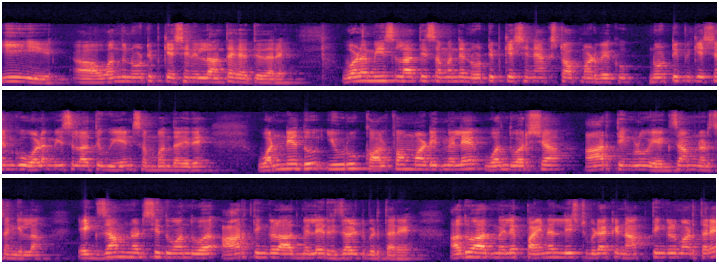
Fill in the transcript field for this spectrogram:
ಈ ಒಂದು ನೋಟಿಫಿಕೇಶನ್ ಇಲ್ಲ ಅಂತ ಹೇಳ್ತಿದ್ದಾರೆ. ಒಳ ಮೀಸಲಾತಿ ಸಂಬಂಧ ನೋಟಿಫಿಕೇಶನ್ ಯಾಕೆ ಸ್ಟಾಪ್ ಮಾಡಬೇಕು? ನೋಟಿಫಿಕೇಶನ್ಗೂ ಒಳ ಮೀಸಲಾತಿಗೂ ಏನು ಸಂಬಂಧ ಇದೆ? ಒಂದನೇದು, ಇವರು ಕಾಲ್ಫಾರ್ಮ್ ಮಾಡಿದ ಮೇಲೆ ಒಂದು ವರ್ಷ, ಆರು ತಿಂಗಳು ಎಕ್ಸಾಮ್ ನಡೆಸಂಗಿಲ್ಲ. ಎಕ್ಸಾಮ್ ನಡೆಸಿದ ಒಂದು ವ, ಆರು ತಿಂಗಳಾದಮೇಲೆ ರಿಸಲ್ಟ್ ಬಿಡ್ತಾರೆ. ಅದು ಆದಮೇಲೆ ಫೈನಲ್ ಲಿಸ್ಟ್ ಬಿಡೋಕ್ಕೆ ನಾಲ್ಕು ತಿಂಗಳು ಮಾಡ್ತಾರೆ.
